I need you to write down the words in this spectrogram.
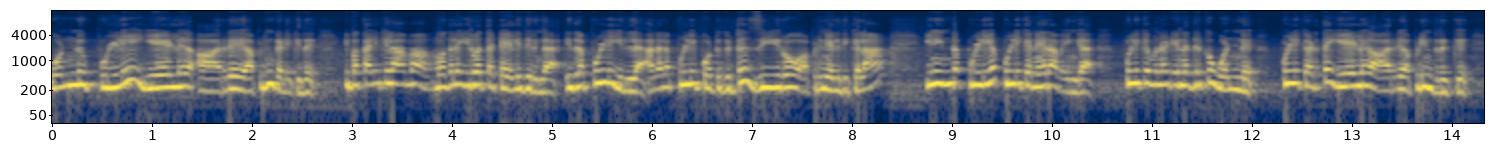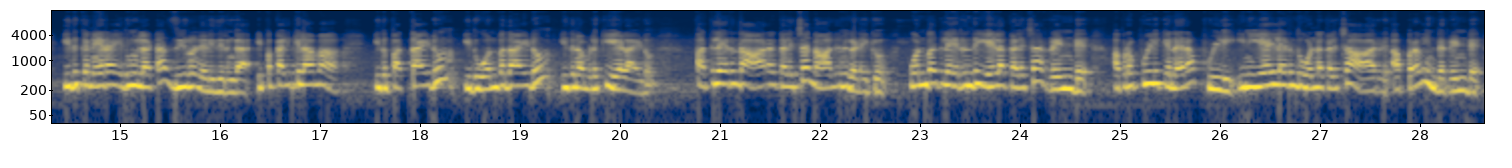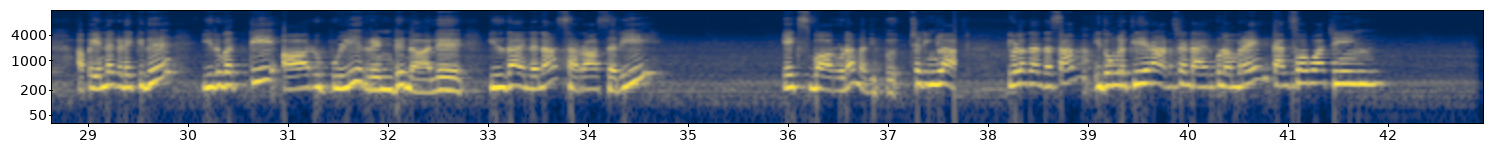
ஒன்று புள்ளி ஏழு ஆறு அப்படின்னு கிடைக்குது. இப்போ கழிக்கலாமா? முதல்ல இருபத்தெட்டு எழுதிருங்க. இதில் புள்ளி இல்லை. அதனால் புள்ளி போட்டுக்கிட்டு ஜீரோ அப்படின்னு எழுதிக்கலாம். இனி இந்த புள்ளியை புள்ளிக்க நேராக வைங்க. புள்ளிக்கு முன்னாடி என்னது இருக்குது ஒன்று புள்ளிக்கு அடுத்த ஏழு ஆறு அப்படின்னு இருக்குது இதுக்கு நேராக எதுவும் இல்லாட்டா ஜீரோன்னு எழுதிருங்க. இப்போ கழிக்கலாமா? இது பத்தாயிடும் இது ஒன்பதாயிடும் இது நம்மளுக்கு ஏழாயிடும். பத்துல இருந்து ஆறை கழிச்சா நாலுன்னு கிடைக்கும். ஒன்பதுல இருந்து ஏழை கழிச்சா ரெண்டு. அப்புறம் புள்ளிக்கு நேரம் புள்ளி. இனி ஏழுல இருந்து ஒன்று கழிச்சா ஆறு. அப்புறம் இந்த ரெண்டு. அப்ப என்ன கிடைக்குது? இருபத்தி ஆறு புள்ளி ரெண்டு நாலு. இதுதான் என்னன்னா சராசரி எக்ஸ் பாரோட மதிப்பு. சரிங்களா? இவ்வளோதான் இந்த சம் இது உங்களுக்கு கிளியராக அண்டர்ஸ்டாண்ட் ஆயிருக்கும் நம்புறேன். தேங்க்ஸ் ஃபார் வாட்சிங்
